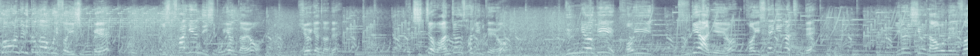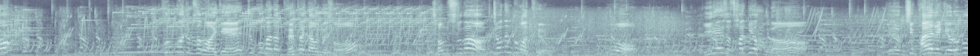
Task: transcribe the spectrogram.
성원들이 또 나오고 있어 25개 24개였는데 25개였나요? 기억이 안 나네? 진짜 완전 사기인데요? 능력이 거의 두 개 아니에요? 거의 세 개 같은데? 이런 식으로 나오면서 콤보 점수가 이게 조그마한 별까지 나오면서 점수가 쩌는 것 같아요. 우와. 이래서 사기였구나. 근데 지금 봐야 될 게 여러분.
